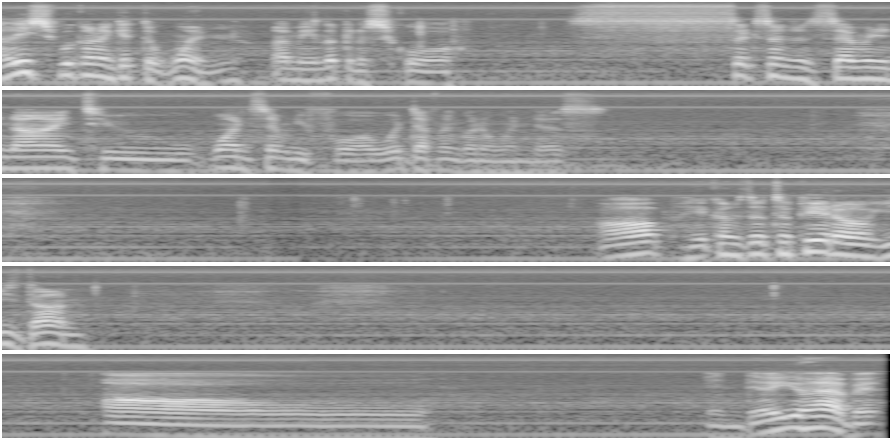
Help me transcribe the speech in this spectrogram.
at least we're gonna get the win. I mean, look at the score. 679 to 174. We're definitely going to win this. Oh, here comes the torpedo. He's done. Oh. And there you have it.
